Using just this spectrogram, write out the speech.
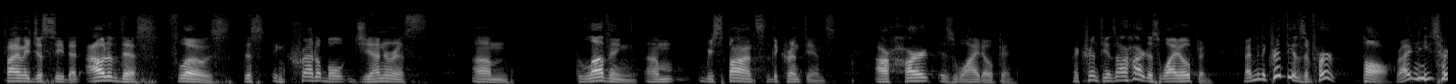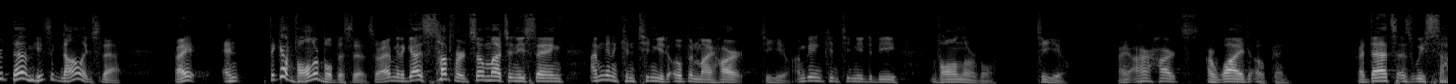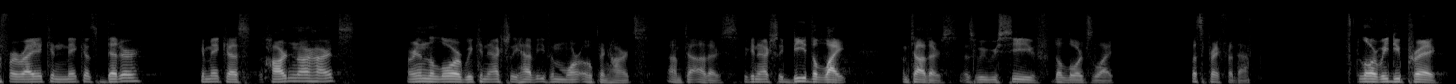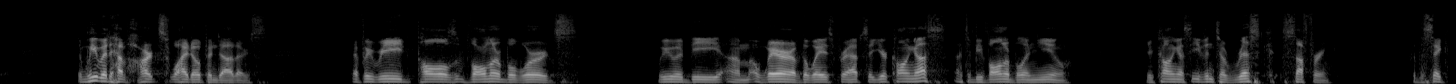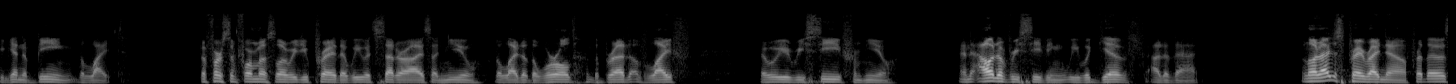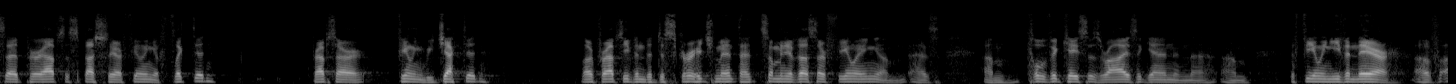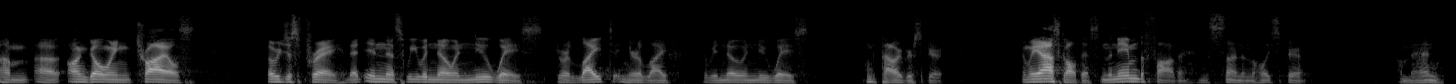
Finally, just see that out of this flows this incredible, generous, um, loving um, response to the Corinthians. Our heart is wide open. Right, Corinthians, our heart is wide open. I mean, the Corinthians have hurt Paul, right? And he's hurt them. He's acknowledged that, right? And think how vulnerable this is, right? I mean, the guy's suffered so much, and he's saying, I'm going to continue to open my heart to you. I'm going to continue to be vulnerable to you, right? Our hearts are wide open. Right? That's as we suffer, right? It can make us bitter, it can make us harden our hearts. Or in the Lord, we can actually have even more open hearts um, to others. We can actually be the light um, to others as we receive the Lord's light. Let's pray for that. Lord, we do pray that we would have hearts wide open to others. If we read Paul's vulnerable words, we would be um, aware of the ways perhaps that you're calling us uh, to be vulnerable in you. You're calling us even to risk suffering for the sake, again, of being the light. But first and foremost, Lord, we do pray that we would set our eyes on you, the light of the world, the bread of life, that we receive from you. And out of receiving, we would give out of that. Lord, I just pray right now for those that perhaps especially are feeling afflicted, perhaps are feeling rejected, Lord, perhaps even the discouragement that so many of us are feeling um, as um, COVID cases rise again and the, um, the feeling even there of um, uh, ongoing trials. Lord, we just pray that in this we would know in new ways your light in your life, that we know in new ways the power of your Spirit. And we ask all this in the name of the Father, and the Son, and the Holy Spirit. Amen.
